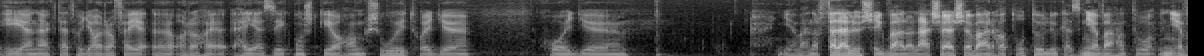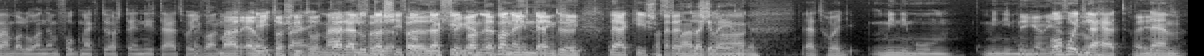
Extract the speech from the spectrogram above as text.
éljenek, tehát hogy arra, feje, arra helyezzék most ki a hangsúlyt, hogy, hogy nyilván a felelősségvállalás el se várható tőlük, ez nyilvánható, nyilvánvalóan nem fog megtörténni, tehát hogy hát van már elutasították, egy, már elutasították, így van, hogy van egy-kettő lelkiismeretes, tehát hogy minimum, minimum, igen, ahogy lehet, nem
